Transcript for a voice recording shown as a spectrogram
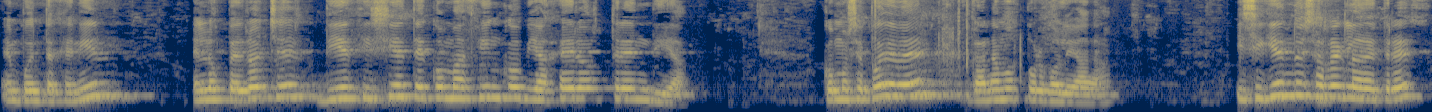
en Puente Genil, en Los Pedroches 17,5 viajeros tren día. Como se puede ver, ganamos por goleada. Y siguiendo esa regla de tres,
